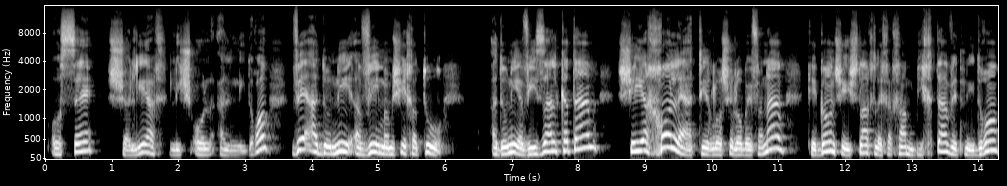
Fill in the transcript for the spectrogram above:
עושה שליח לשאול על נדרו. ואדוני אבי ממשיך הטור אדוני אבי ז"ל כתב שיכול להתיר לו שלא בפניו כגון שישלח לחכם בכתב את נדרו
